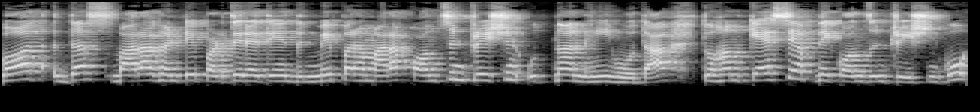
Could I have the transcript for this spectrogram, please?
बहुत दस बारह घंटे पढ़ते रहते हैं दिन में पर हमारा कॉन्सेंट्रेशन उतना नहीं होता तो हम कैसे अपने कॉन्सेंट्रेशन को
